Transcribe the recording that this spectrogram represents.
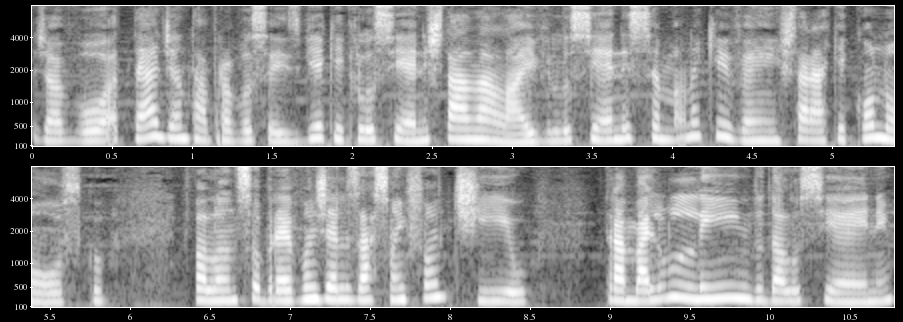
já vou até adiantar para vocês. Vi aqui que Luciene está na live. Luciene, semana que vem, estará aqui conosco, falando sobre a evangelização infantil. Trabalho lindo da Luciene.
